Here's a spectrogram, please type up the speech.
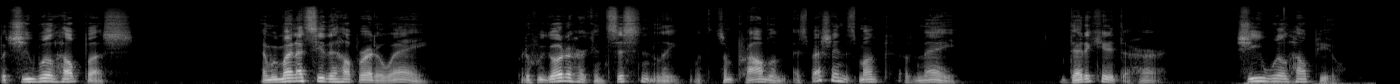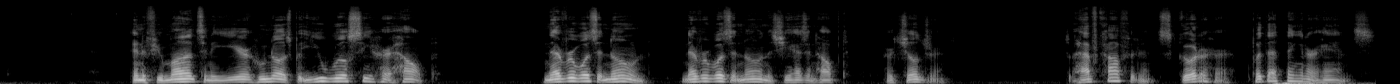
but she will help us. And we might not see the help right away, but if we go to her consistently with some problem, especially in this month of May, dedicated to her, she will help you. In a few months, in a year, who knows, but you will see her help. Never was it known, never was it known that she hasn't helped her children. So have confidence, go to her, Put that thing in her hands.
